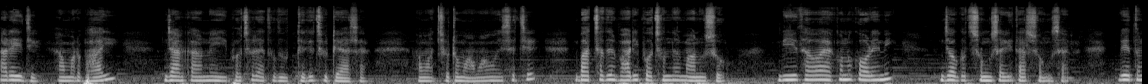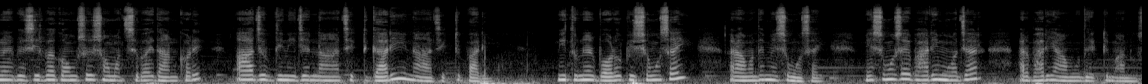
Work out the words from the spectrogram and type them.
আর এই যে, আমার ভাই, যার কারণে এই বছর এত দূর থেকে ছুটে আসা। আমার ছোট মামাও এসেছে, বাচ্চাদের ভারী পছন্দের মানুষও। বিয়ে থাওয়া এখনও করেনি, জগৎ সংসারই তার সংসার। বেতনের বেশিরভাগ অংশই সমাজসেবায় দান করে। আজ অবধি নিজের না আছে একটি গাড়ি, না আছে একটি বাড়ি। মিথুনের বড় পিসমশাই আর আমাদের মেসমশাই। মেসমশাই ভারী মজার আর ভারী আমোদের একটি মানুষ,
